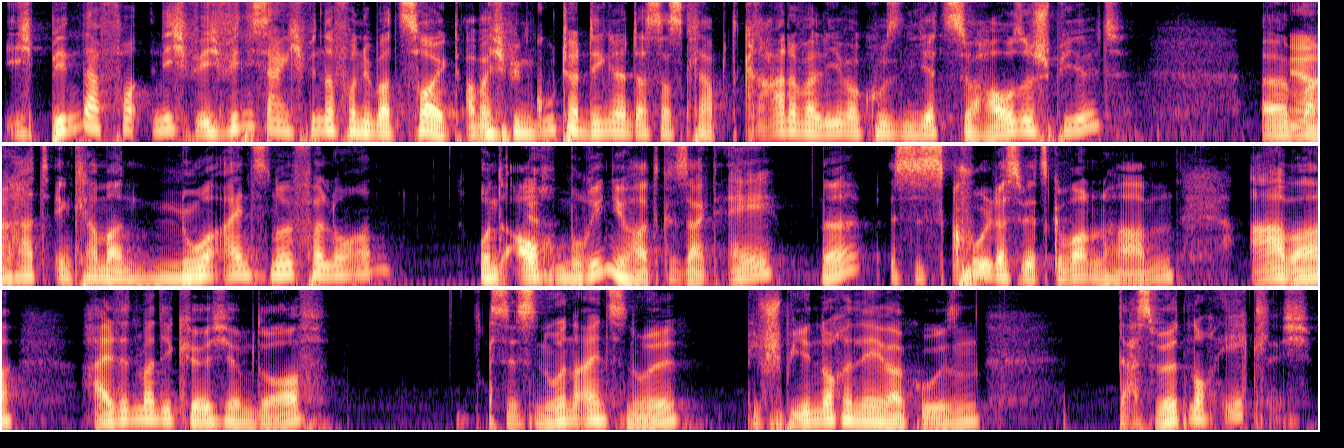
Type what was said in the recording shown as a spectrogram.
ich bin davon nicht, ich will nicht sagen, ich bin davon überzeugt, aber ich bin guter Dinge, dass das klappt. Gerade weil Leverkusen jetzt zu Hause spielt. Äh, Ja. Man hat in Klammern nur 1-0 verloren. Und auch Mourinho hat gesagt, ey, ne, es ist cool, dass wir jetzt gewonnen haben, aber haltet mal die Kirche im Dorf. Es ist nur ein 1-0. Wir spielen noch in Leverkusen. Das wird noch eklig.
